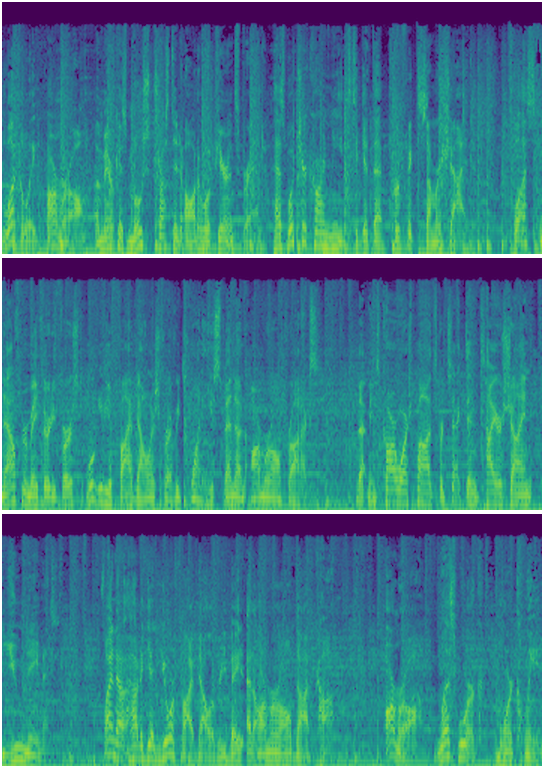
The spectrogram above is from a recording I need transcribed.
Luckily, Armor All, America's most trusted auto appearance brand, has what your car needs to get that perfect summer shine. Plus, now through May 31st, we'll give you $5 for every 20 you spend on Armor All products. That means car wash pods, protectant, tire shine, you name it. Find out how to get your $5 rebate at armorall.com. Armor All, less work, more clean.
